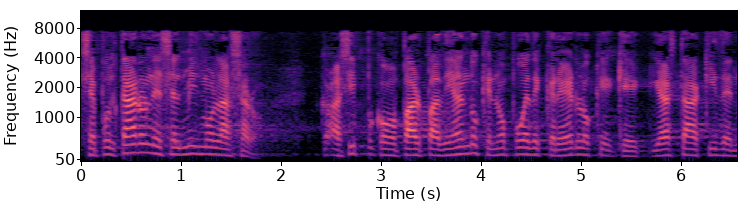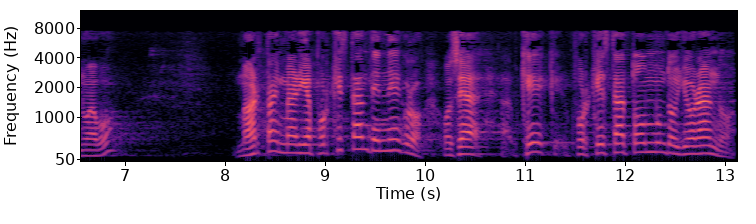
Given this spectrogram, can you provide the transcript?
sepultaron, es el mismo Lázaro. Así como parpadeando que no puede creer lo que, ya está aquí de nuevo. Marta y María, ¿por qué están de negro? O sea, por qué está todo el mundo llorando?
